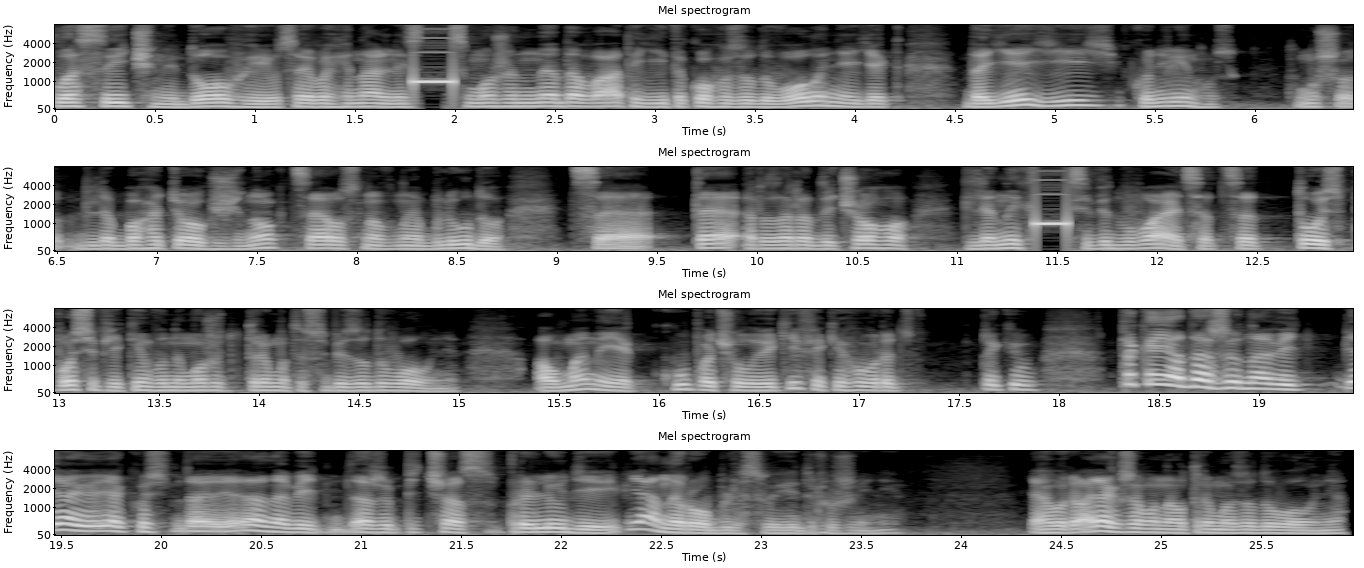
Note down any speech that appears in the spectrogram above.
класичний, довгий, оцей вагінальний секс може не давати їй такого задоволення, як дає їй конілінгус. Тому що для багатьох жінок це основне блюдо, це те, заради чого для них секс відбувається. Це той спосіб, яким вони можуть отримати собі задоволення. А в мене є купа чоловіків, які говорять, такі, так а я даже навіть я якось я навіть даже під час прелюдії я не роблю своїй дружині. Я говорю, а як же вона отримає задоволення?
